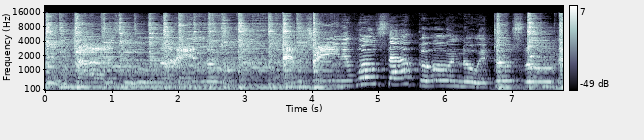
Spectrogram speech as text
Oh, Charlie's Going, handle. And the train, it won't stop going. No, it don't slow down.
